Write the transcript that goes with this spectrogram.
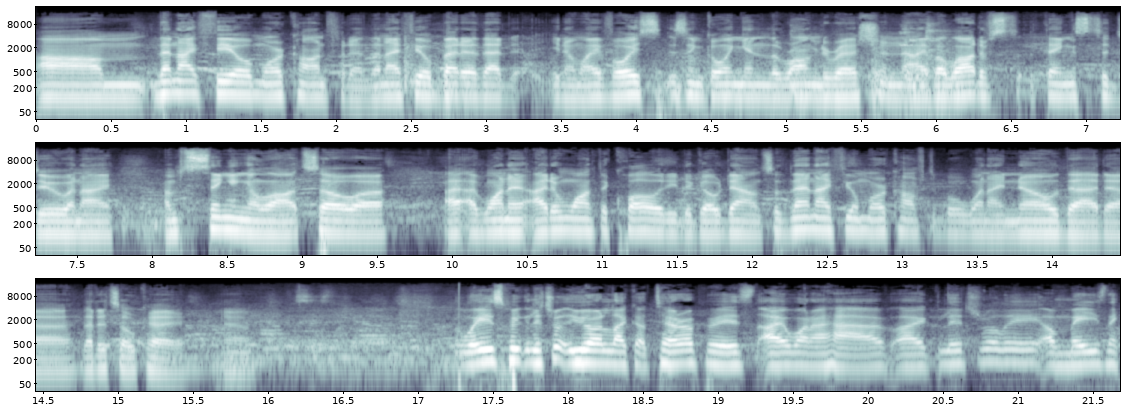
um, then I feel more confident. Then I feel better that you know my voice isn't going in the wrong direction. I have a lot of things to do and I I'm singing a lot, so. Uh, I, I want to. I don't want the quality to go down. So then I feel more comfortable when I know that uh, that it's okay. Yeah. the way you speak literally you are like a therapist i want to have like literally amazing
